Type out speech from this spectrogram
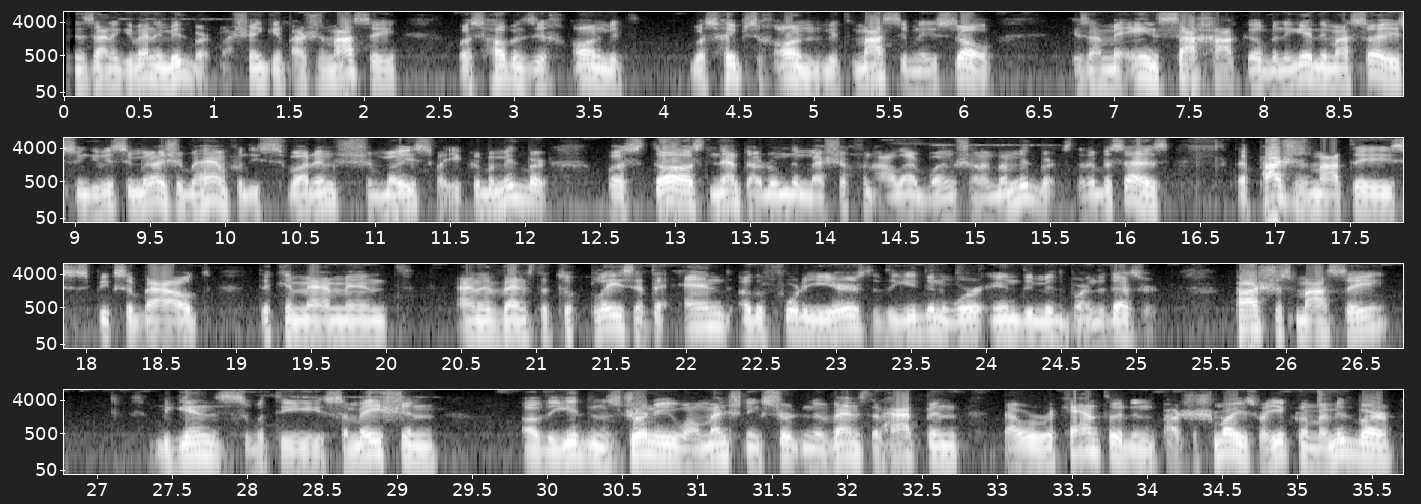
in seinen Gewinn in Midbar. Maschenk in Parshas Masse, was haben sich an mit, was hebt sich an mit Masse in Israel, is am ein Sachakel, ben ich die Masse ist in gewisse Mirasche behem von die Svarim, Shmois, Vayikra Midbar, was das nimmt er um den Meshach von aller Boim Shonim Midbar. So the says that Parshas Matte speaks about the commandment and events that took place at the end of the 40 years that the Yidden were in the Midbar, in the desert. Parshas Masay begins with the summation of the Yidden's journey while mentioning certain events that happened that were recanted in Parshas Shmois, Vayikram, Midbar,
